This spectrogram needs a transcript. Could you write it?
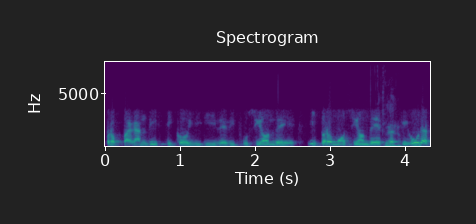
propagandístico y, y de difusión de y promoción de estas claro. figuras.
